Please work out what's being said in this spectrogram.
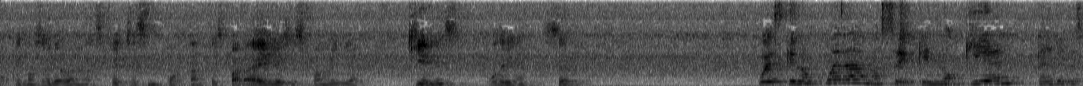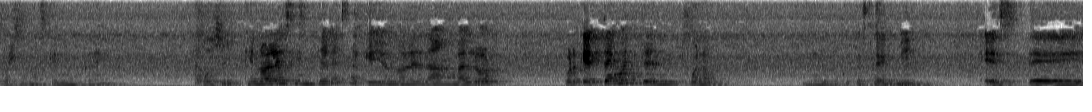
o que no celebran las fechas importantes para ellos y su familia, ¿quiénes podrían ser? Pues que no puedan, no sé, que no quieran, tal vez las personas que no creen. Pues sí. Que no les interesa, que ellos no les dan valor. Porque tengo entendido, bueno, lo poco que sé, mi, este,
